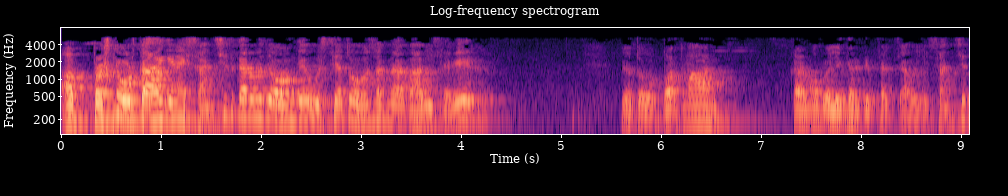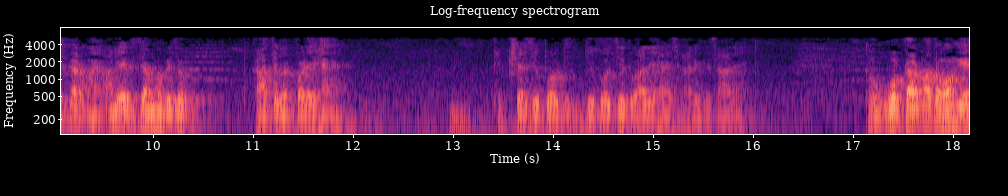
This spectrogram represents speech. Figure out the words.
अब प्रश्न उठता है कि नहीं, संचित कर्म जो होंगे, उससे तो हो सकता है भावी शरीर। ये तो वर्तमान कर्मों को लेकर के चर्चा हुई। संचित कर्म है। अनेक जन्म के जो खाते में पड़े हैं फिक्स डिपोजिट वाले हैं सारे के सारे। तो वो कर्म तो होंगे।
